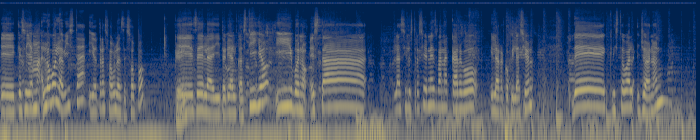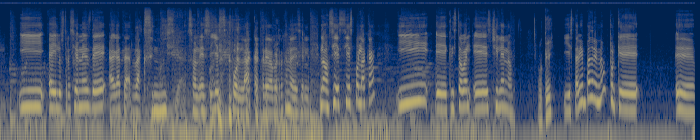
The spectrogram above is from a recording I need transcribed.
eh, que se llama Lobo la Vista y otras fábulas de Sopo. Es de la editorial Castillo. Y bueno, está. Las ilustraciones van a cargo y la recopilación de Cristóbal Janon. Y e ilustraciones de Agatha Raxnicia. Son, es, ella es polaca, creo. A ver, déjame decirle. No, sí es, sí es polaca. Y eh, Cristóbal es chileno. Ok. Y está bien padre, ¿no? Porque, eh,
